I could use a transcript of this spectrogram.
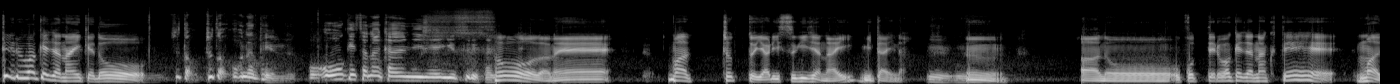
てるわけじゃないけどちょっとちょっとなんていうの？大げさな感じで言ってる感じ。そうだね。まあちょっとやりすぎじゃない？みたいな。うんううん。んあのー怒ってるわけじゃなくてまあ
